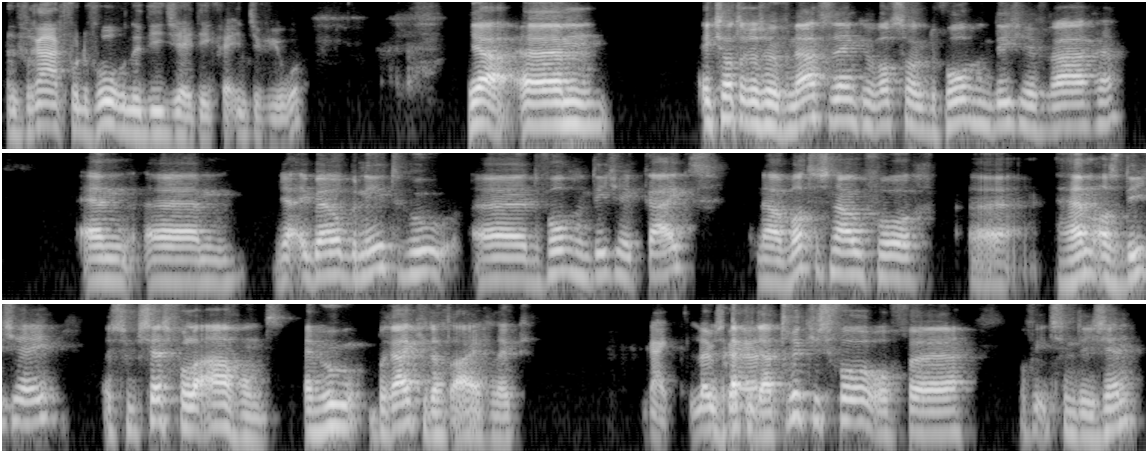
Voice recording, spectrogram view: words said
een vraag voor de volgende DJ die ik ga interviewen? Ja, um, ik zat er eens over na te denken. Wat zal ik de volgende DJ vragen? En ja, ik ben wel benieuwd hoe uh, de volgende DJ kijkt nou, wat is nou voor uh, hem als DJ een succesvolle avond? En hoe bereik je dat eigenlijk? Kijk, leuke... Dus heb je daar trucjes voor of, uh, of iets in die zin?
